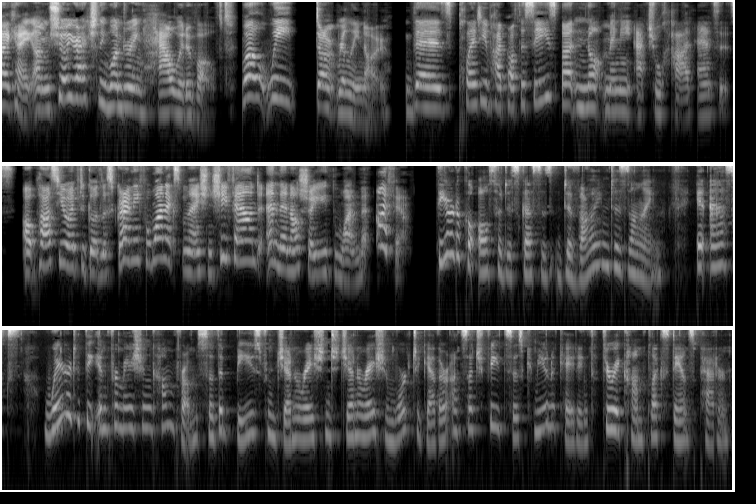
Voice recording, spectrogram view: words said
Okay, I'm sure you're actually wondering how it evolved. Well, we don't really know. There's plenty of hypotheses, but not many actual hard answers. I'll pass you over to Godless Granny for one explanation she found, and then I'll show you the one that I found. The article also discusses divine design. It asks, where did the information come from so that bees from generation to generation work together on such feats as communicating through a complex dance pattern?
